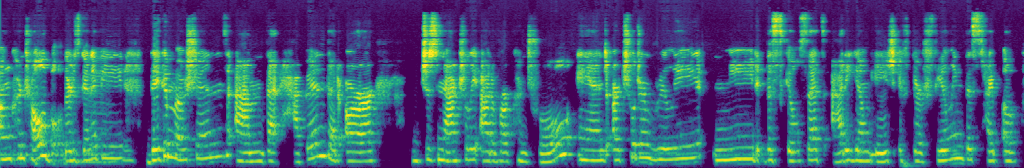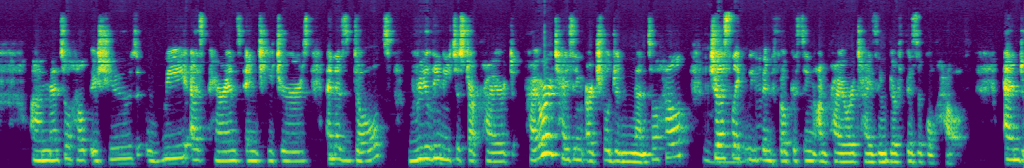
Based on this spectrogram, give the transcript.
uncontrollable. There's going to be mm-hmm. big emotions um, that happen that are just naturally out of our control. And our children really need the skill sets at a young age if they're feeling this type of um, mental health issues. We, as parents and teachers and as adults, really need to start prior- prioritizing our children's mental health, mm-hmm. just like we've been focusing on prioritizing their physical health. And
